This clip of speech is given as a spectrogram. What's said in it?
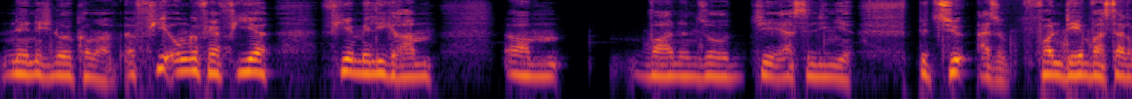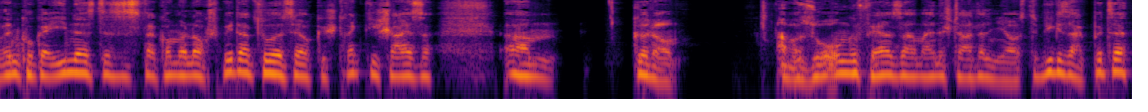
nee, nicht 0, 4, ungefähr 4, 4 Milligramm, ähm, war dann so die erste Linie. Bezü also von dem, was da drin Kokain ist, das ist, da kommen wir noch später zu, ist ja auch gestreckt, die Scheiße. Ähm, genau. Aber so ungefähr sah meine Starterlinie aus. Wie gesagt, bitte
